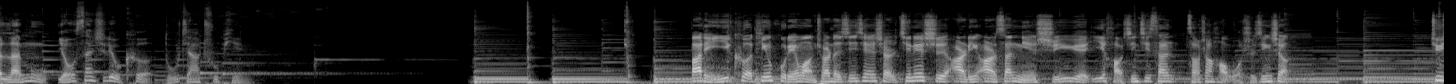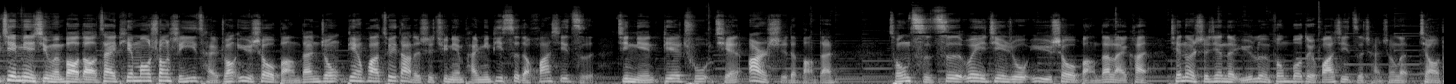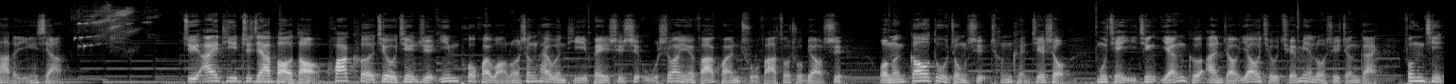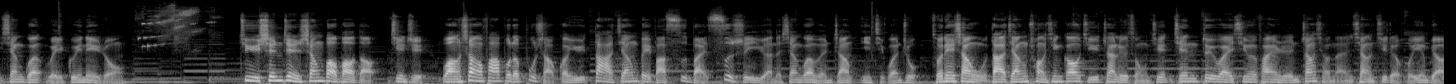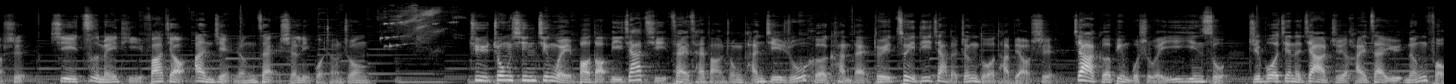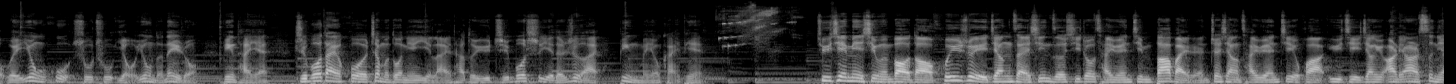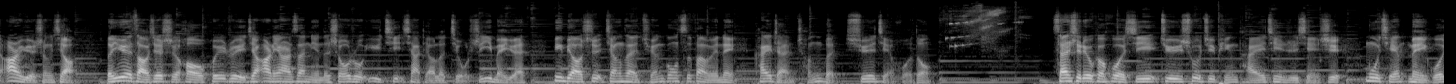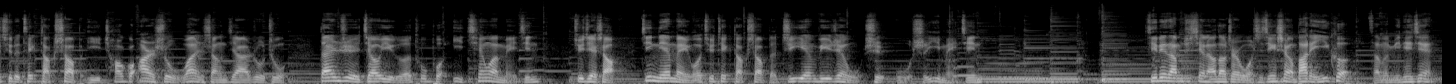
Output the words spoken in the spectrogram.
本栏目由三十六氪独家出品。八点一刻，听互联网圈的新鲜事儿。今天是二零二三年十一月一号，星期三，早上好，我是金盛。据界面新闻报道，在天猫双十一彩妆预售榜单中，变化最大的是去年排名第四的花西子，今年跌出前二十的榜单。从此次未进入预售榜单来看，前段时间的舆论风波对花西子产生了较大的影响。据 IT 之家报道，夸克就近日因破坏网络生态问题被实施五十万元罚款处罚作出表示，我们高度重视，诚恳接受，目前已经严格按照要求全面落实整改，封禁相关违规内容。据深圳商报报道，近日网上发布了不少关于大疆被罚四百四十亿元的相关文章，引起关注。昨天上午，大疆创新高级战略总监兼对外新闻发言人张晓楠向记者回应表示，系自媒体发酵案件仍在审理过程中。据中新经纬报道，李佳琦在采访中谈及如何看待对最低价的争夺，他表示，价格并不是唯一因素，直播间的价值还在于能否为用户输出有用的内容，并坦言，直播带货这么多年以来，他对于直播事业的热爱并没有改变。据界面新闻报道，辉瑞将在新泽西州裁员近八百人。这项裁员计划预计将于二零二四年二月生效。本月早些时候，辉瑞将二零二三年的收入预期下调了九十亿美元，并表示将在全公司范围内开展成本削减活动。三十六氪获悉，据数据平台近日显示，目前美国区的 TikTok Shop 已超过二十五万商家入驻，单日交易额突破一千万美金。据介绍，今年美国去 TikTok Shop 的 GMV 任务是五十亿美金。今天咱们就先聊到这儿，我是金盛八点一刻，咱们明天见。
